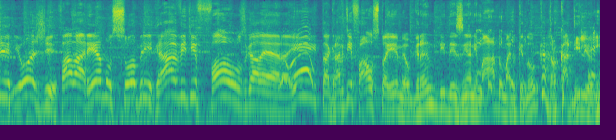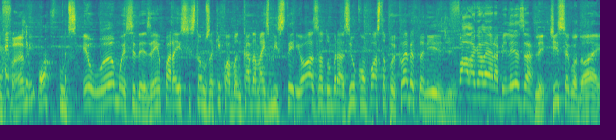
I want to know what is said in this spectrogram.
E hoje falaremos sobre Gravity Falls, galera. Eita, Gravity Falls, tô aí, meu. Grande desenho animado, mais do que nunca. Trocadilho infame. Que bosta. Putz, eu amo esse desenho. Para isso, estamos aqui com a bancada mais misteriosa do Brasil, composta por Kleber Tanid, Fala galera, beleza? Letícia Godoy.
